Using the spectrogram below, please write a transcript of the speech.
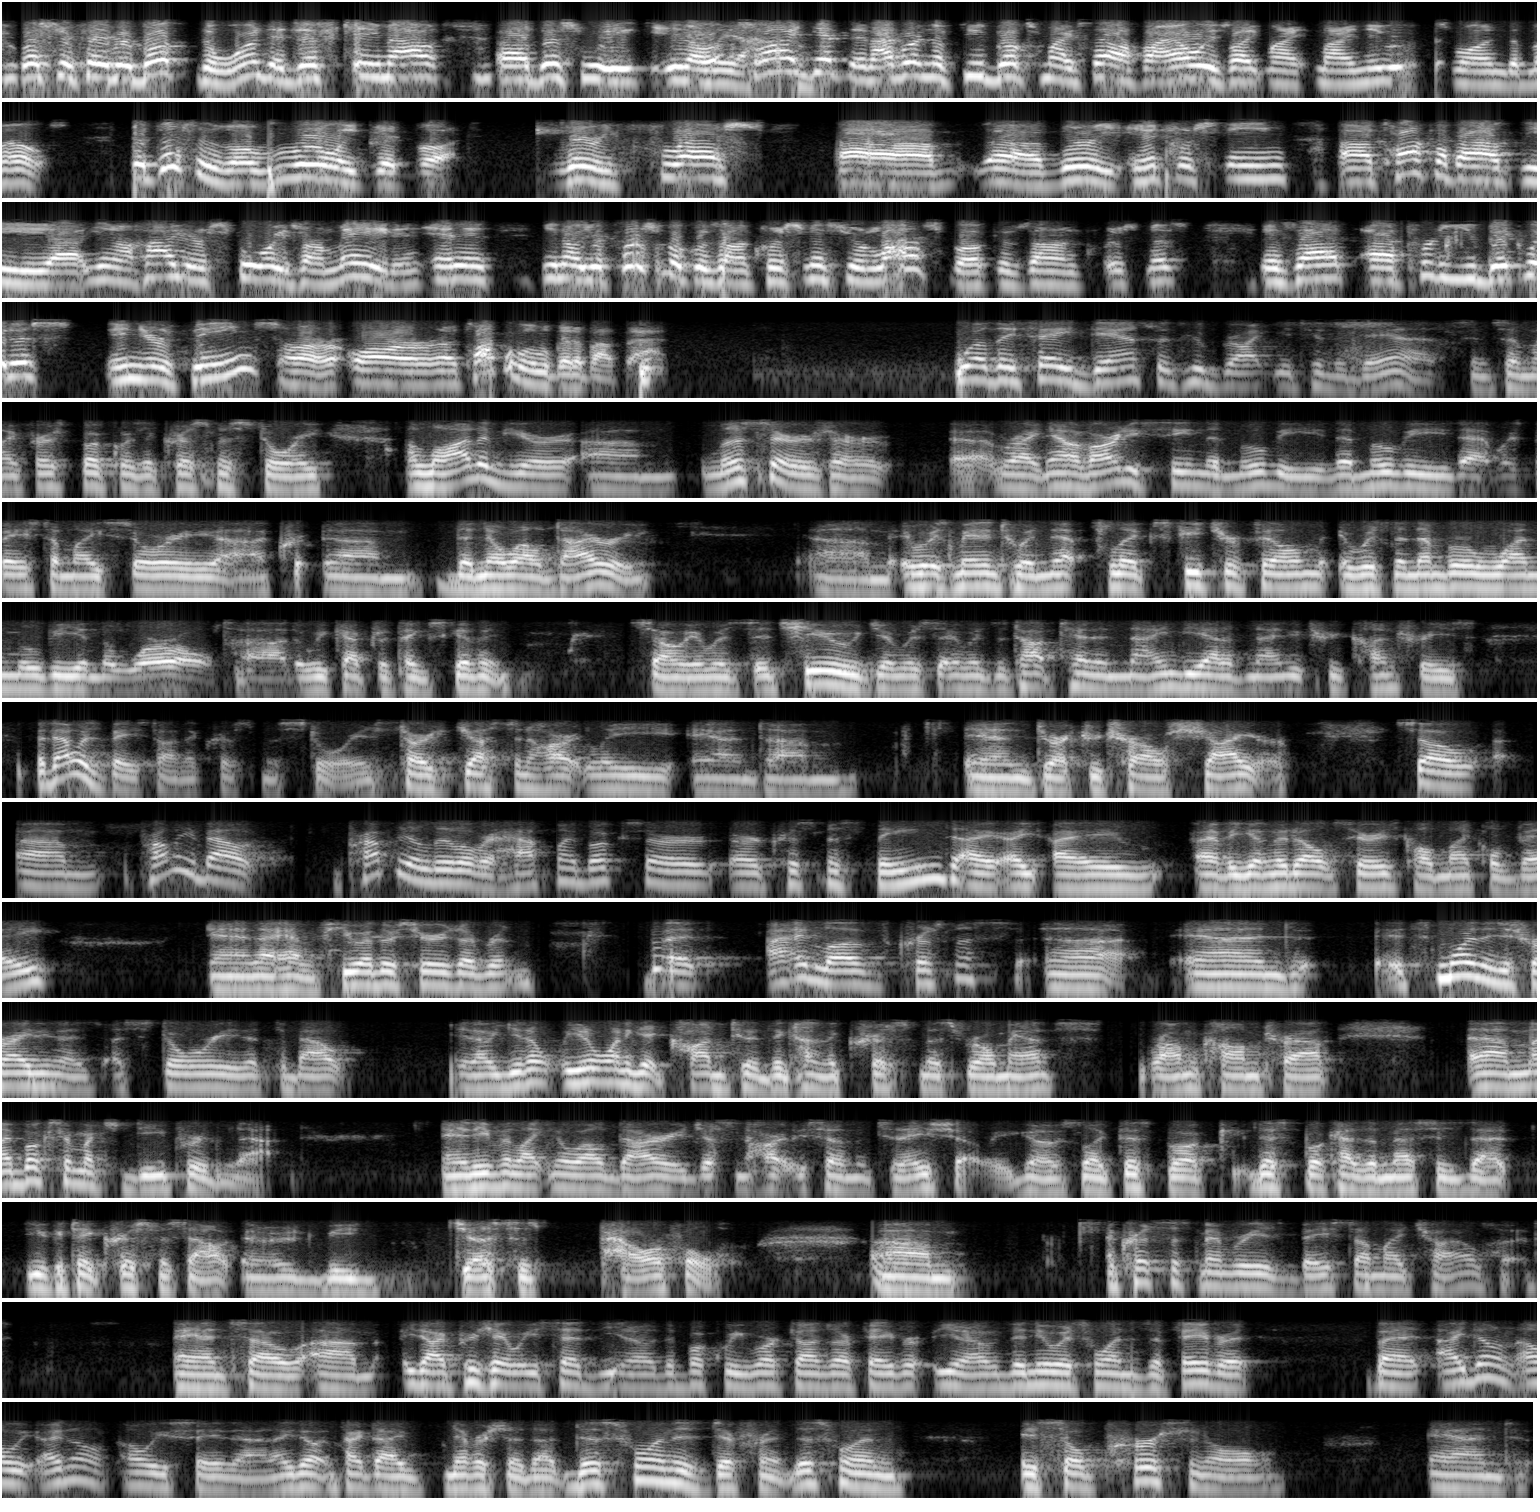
What's your favorite book? The one that just came out uh, this week. You know, oh, yeah. so I get that. I've written a few books myself. I always like my my newest one the most. But this is a really good book. Very fresh, uh, uh, very interesting. Uh, talk about the, uh, you know, how your stories are made. And, and it, you know, your first book was on Christmas. Your last book is on Christmas. Is that pretty ubiquitous in your themes, or, or talk a little bit about that? Well, they say dance with who brought you to the dance. And so my first book was a Christmas story. A lot of your um, listeners are uh, right now. I've already seen the movie, the movie that was based on my story, uh, um, the Noel Diary. Um, it was made into a Netflix feature film. It was the number one movie in the world uh, the week after Thanksgiving. So it was it's huge. It was it was the top ten in 90 out of 93 countries. But that was based on a Christmas story. It stars Justin Hartley and um, and director Charles Shyer. So um, probably about probably a little over half my books are are Christmas themed. I I, I, I have a young adult series called Michael Vey, and I have a few other series I've written. But I love Christmas, uh, and it's more than just writing a, a story that's about you know you don't you don't want to get caught into the kind of the Christmas romance rom com trap. Um, my books are much deeper than that. And even like Noel Diary, Justin Hartley said on the Today Show, he goes like this book. This book has a message that you could take Christmas out and it would be just as powerful. Um, a Christmas memory is based on my childhood. And so, um, you know, I appreciate what you said. You know, the book we worked on is our favorite. You know, the newest one is a favorite. But I don't always, I don't always say that. I don't. In fact, I've never said that. This one is different. This one is so personal. And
